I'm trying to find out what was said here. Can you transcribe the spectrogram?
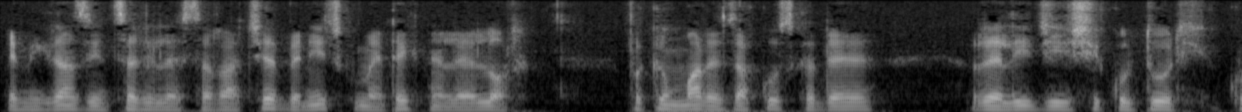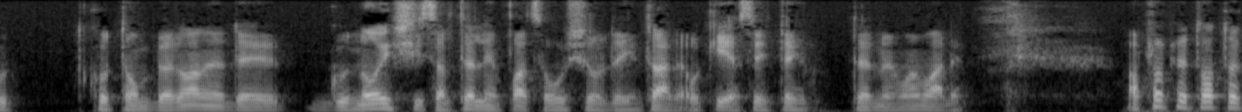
emigranți din țările sărace veniți cu metecnele lor, făcând mare zacuscă de religii și culturi, cu cu tomberoane de gunoi și saltele în fața ușilor de intrare. Ok, asta e termen mai mare. Aproape toată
